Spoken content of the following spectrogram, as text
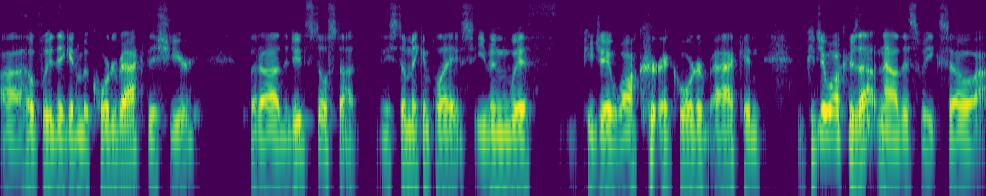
Uh, hopefully, they get him a quarterback this year. But uh, the dude's still a stud, and he's still making plays, even with PJ Walker at quarterback. And PJ Walker's out now this week. So uh,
